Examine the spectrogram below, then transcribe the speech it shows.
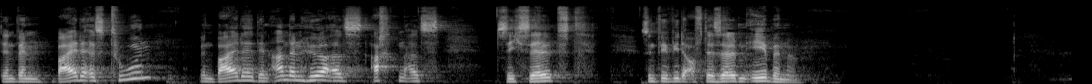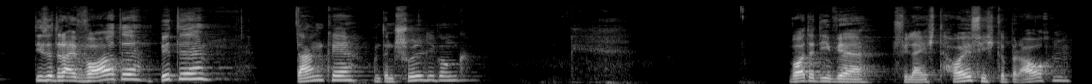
Denn wenn beide es tun, wenn beide den anderen höher als achten als sich selbst, sind wir wieder auf derselben Ebene. Diese drei Worte, Bitte, Danke und Entschuldigung, Worte, die wir vielleicht häufig gebrauchen,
